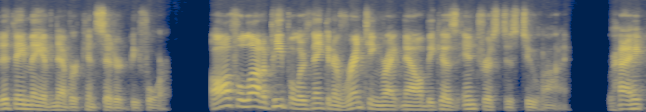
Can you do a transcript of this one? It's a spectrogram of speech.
that they may have never considered before. Awful lot of people are thinking of renting right now because interest is too high, right?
